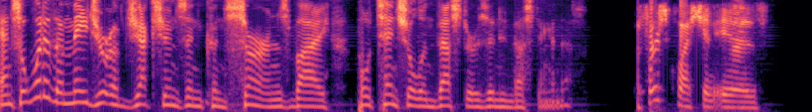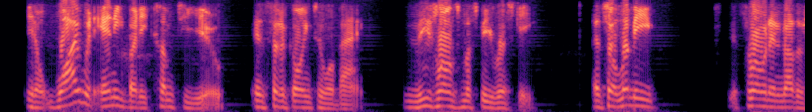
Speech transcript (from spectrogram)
And so, what are the major objections and concerns by potential investors in investing in this? The first question is, you know, why would anybody come to you instead of going to a bank? These loans must be risky. And so, let me throw in another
